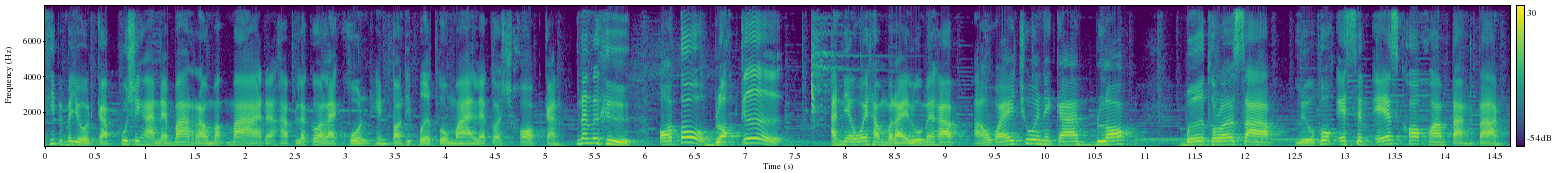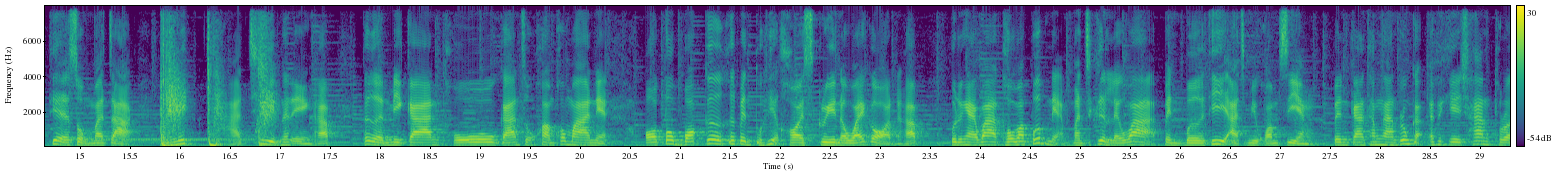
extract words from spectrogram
ที่เป็นประโยชน์กับผู้ใช้งานในบ้านเรามากๆนะครับแล้วก็หลายคนเห็นตอนที่เปิดตัวมาแล้วก็ชอบกัน นั่นก็คือ Auto Blocker อันนี้เอาไว้ทำอะไรรู้ไหมครับ เอาไว้ช่วยในการบล็อกเบอร์โทรศัพท์ หรือพวก SMS ข้อความต่างๆ ที่จะส่งมาจากมิจฉาชีพนั่นเองครับ ถ้าเกิดมีการโทรการส่งความเข้ามาเนี่ยออโต้บล็อกเกอร์ก็เป็นตัวที่คอยสกรีนเอาไว้ก่อนนะครับพูดง่ายๆว่าโทรมาปุ๊บเนี่ยมันจะขึ้นเลยว่าเป็นเบอร์ที่อาจจะมีความเสี่ยง เป็นการทำงานร่วมกับแอปพลิเคชันโทร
